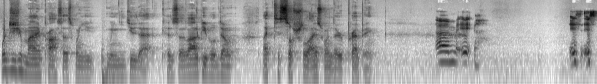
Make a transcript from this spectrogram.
what does your mind process when you when you do that because a lot of people don't like to socialize when they're prepping Um, it it's it's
